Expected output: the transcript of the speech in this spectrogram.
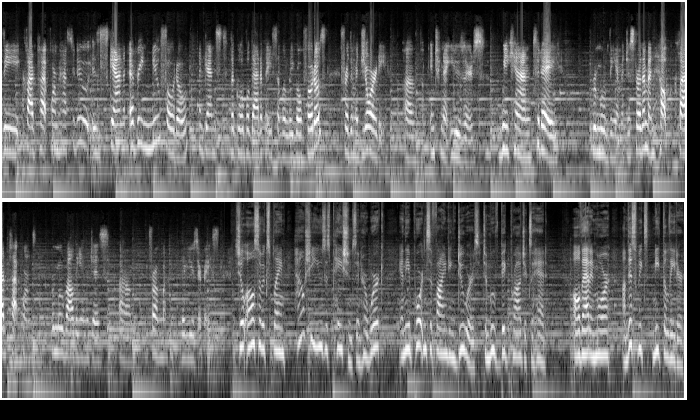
the cloud platform has to do is scan every new photo against the global database of illegal photos. For the majority of internet users, we can today remove the images for them and help cloud platforms remove all the images um, from their user base. She'll also explain how she uses patience in her work and the importance of finding doers to move big projects ahead. All that and more on this week's Meet the Leader,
